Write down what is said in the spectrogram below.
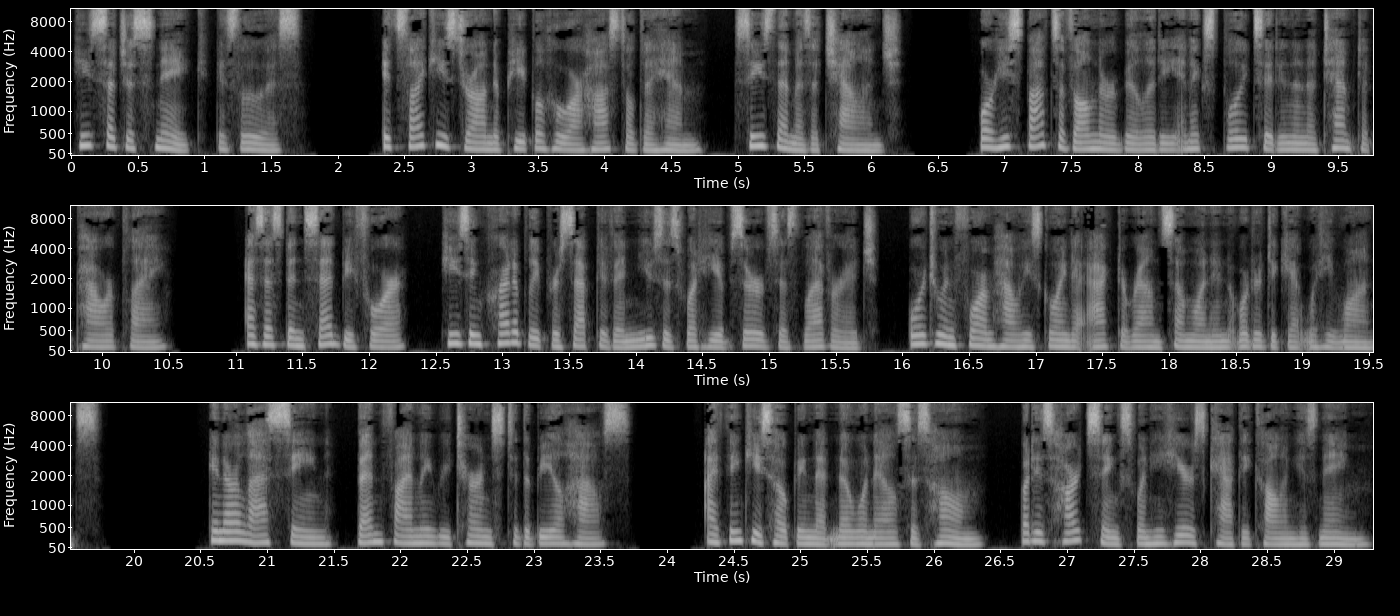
He's such a snake, is Lewis. It's like he's drawn to people who are hostile to him, sees them as a challenge. Or he spots a vulnerability and exploits it in an attempt at power play. As has been said before, he's incredibly perceptive and uses what he observes as leverage, or to inform how he's going to act around someone in order to get what he wants. In our last scene, Ben finally returns to the Beale house. I think he's hoping that no one else is home, but his heart sinks when he hears Kathy calling his name.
